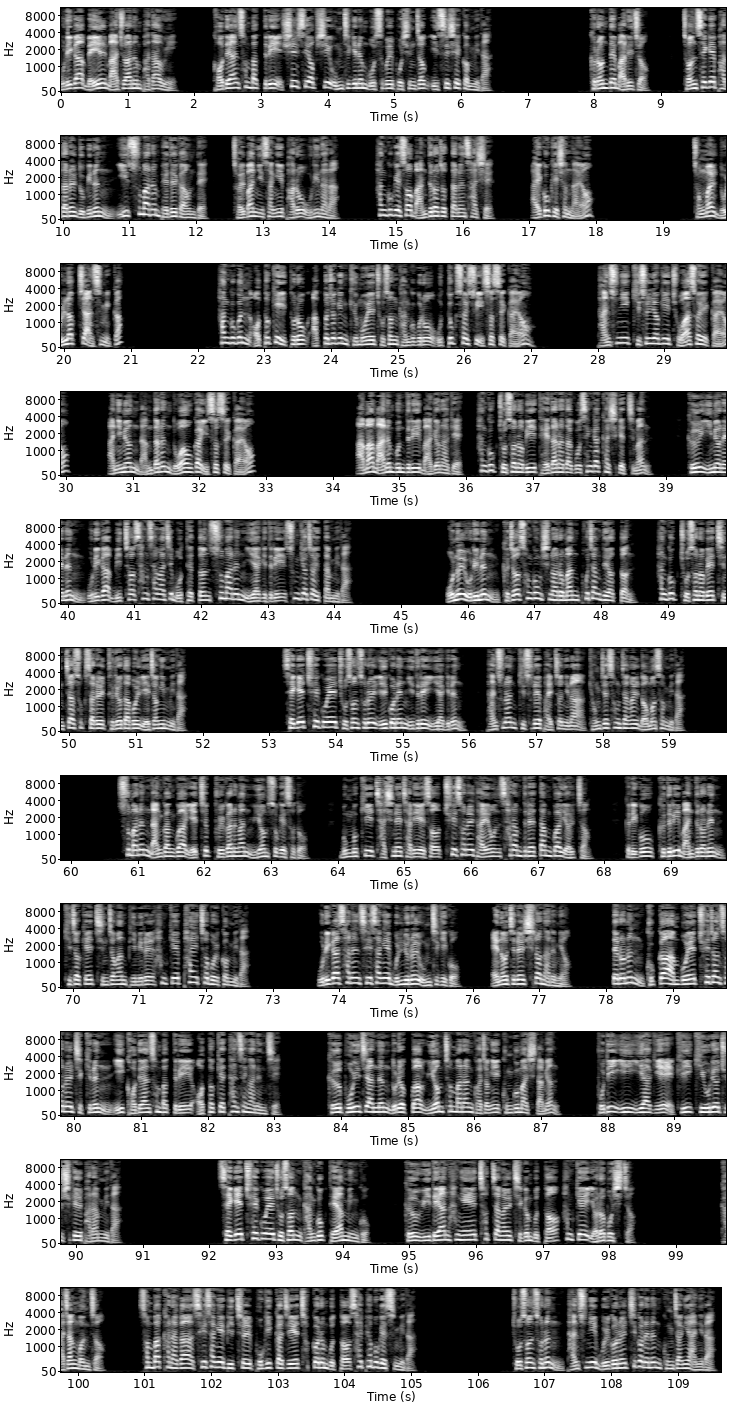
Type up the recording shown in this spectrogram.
우리가 매일 마주하는 바다 위, 거대한 선박들이 쉴 새 없이 움직이는 모습을 보신 적 있으실 겁니다. 그런데 말이죠. 전 세계 바다를 누비는 이 수많은 배들 가운데 절반 이상이 바로 우리나라, 한국에서 만들어졌다는 사실, 알고 계셨나요? 정말 놀랍지 않습니까? 한국은 어떻게 이토록 압도적인 규모의 조선 강국으로 우뚝 설 수 있었을까요? 단순히 기술력이 좋아서일까요? 아니면 남다른 노하우가 있었을까요? 아마 많은 분들이 막연하게 한국 조선업이 대단하다고 생각하시겠지만 그 이면에는 우리가 미처 상상하지 못했던 수많은 이야기들이 숨겨져 있답니다. 오늘 우리는 그저 성공 신화로만 포장되었던 한국 조선업의 진짜 속살을 들여다볼 예정입니다. 세계 최고의 조선소를 일궈낸 이들의 이야기는 단순한 기술의 발전이나 경제 성장을 넘어섭니다. 수많은 난관과 예측 불가능한 위험 속에서도 묵묵히 자신의 자리에서 최선을 다해온 사람들의 땀과 열정, 그리고 그들이 만들어낸 기적의 진정한 비밀을 함께 파헤쳐 볼 겁니다. 우리가 사는 세상의 물류를 움직이고 에너지를 실어 나르며 때로는 국가 안보의 최전선을 지키는 이 거대한 선박들이 어떻게 탄생하는지 그 보이지 않는 노력과 위험천만한 과정이 궁금하시다면 부디 이 이야기에 귀 기울여 주시길 바랍니다. 세계 최고의 조선 강국 대한민국 그 위대한 항해의 첫 장을 지금부터 함께 열어보시죠. 가장 먼저 선박 하나가 세상의 빛을 보기까지의 첫걸음부터 살펴보겠습니다. 조선소는 단순히 물건을 찍어내는 공장이 아니라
